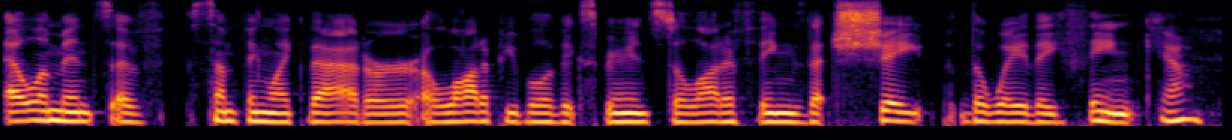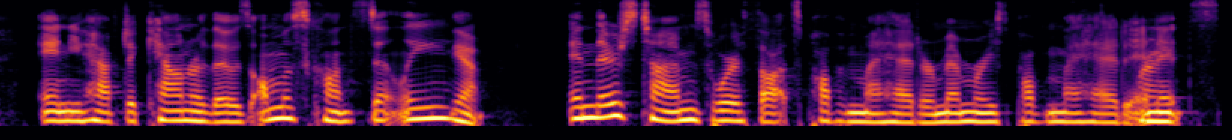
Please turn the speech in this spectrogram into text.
elements of something like that or a lot of people have experienced a lot of things that shape the way they think yeah and you have to counter those almost constantly yeah and there's times where thoughts pop in my head or memories pop in my head and right. it's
